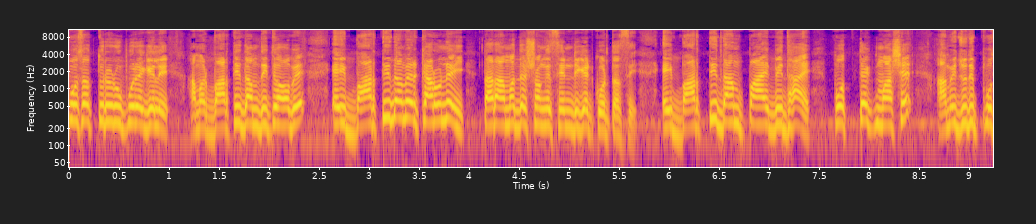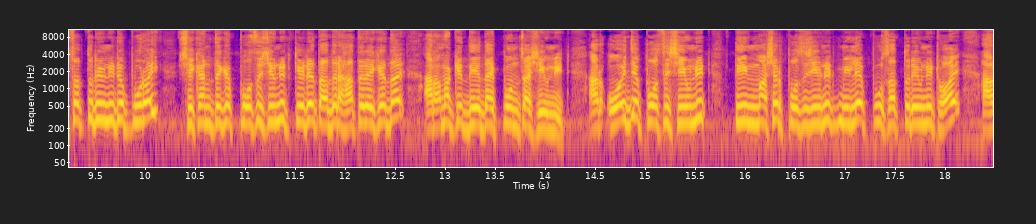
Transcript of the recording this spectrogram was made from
পঁচাত্তরের উপরে গেলে আমার বাড়তি দাম দিতে হবে? এই বাড়তি দামের কারণেই তারা আমাদের সঙ্গে সিন্ডিকেট করতেছে। এই বাড়তি দাম পায় বিধায় প্রত্যেক মাসে আমি যদি পঁচাত্তর ইউনিটও পুরাই, সেখান থেকে পঁচিশ ইউনিট কেটে তাদের হাতে রেখে দেয় আর আমাকে দিয়ে দেয় পঞ্চাশ ইউনিট। আর ওই যে পঁচিশ ইউনিট, তিন মাসের পঁচিশ ইউনিট মিলে পঁচাত্তর ইউনিট হয় আর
